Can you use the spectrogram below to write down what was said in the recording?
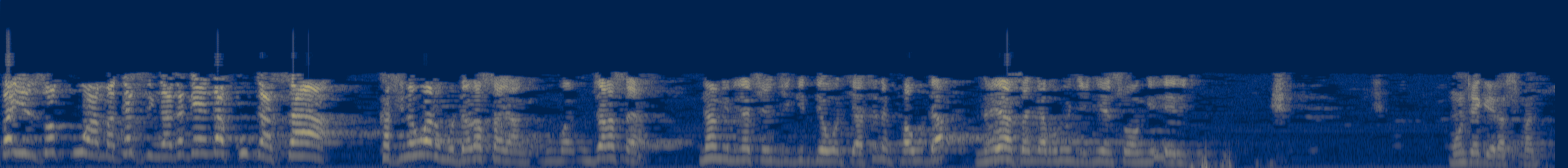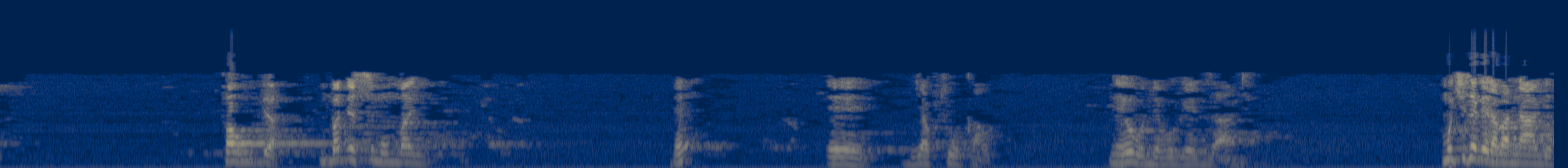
bayinza okuwa amagezi nga gagenda kugasa. Kati newano mu dalasa yange mudalasa yange nange nina kyenjigiddewo nti ate ne pawuda naye azanya bulungi nyo ensonga eri. Muntegeera simanyi pawuda mbadde simumanyi nja kutuukawo naye obudde bugenza nti mukitegeera bannange.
